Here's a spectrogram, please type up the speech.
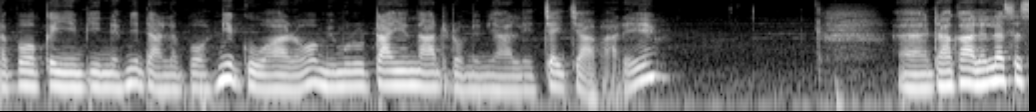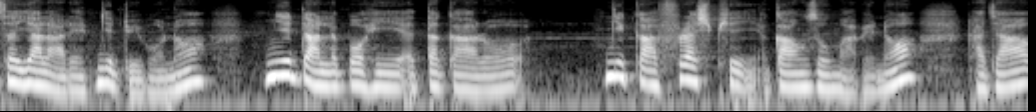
လပေါ့ကရင်ပြည်နယ်မြစ်တာလပေါ့မြစ်ကိုကတော့မိမို့တို့တိုင်းရင်းသားတော်တော်များများလေးကြိုက်ကြပါတယ် အဲဒါကလည်းလက်ဆက်ဆက်ရလာတဲ့မြစ်တွေပေါ့နော်မြစ်တာလက်ပေါ့ဟင်းရဲ့အသက်ကတော့မြစ်က fresh ဖြစ်ရင်အကောင်းဆုံးပါပဲเนาะဒါကြောင့်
